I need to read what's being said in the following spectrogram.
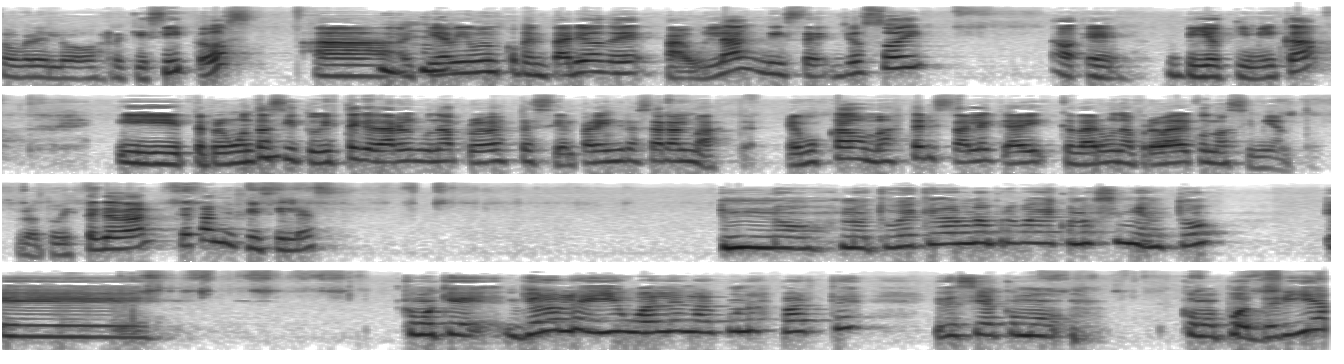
sobre los requisitos, ah, aquí había un comentario de Paula, dice, yo soy oh, eh, bioquímica y te pregunta si tuviste que dar alguna prueba especial para ingresar al máster. He buscado máster y sale que hay que dar una prueba de conocimiento. ¿Lo tuviste que dar? ¿Qué tan difícil es? No, no tuve que dar una prueba de conocimiento. Eh, como que yo lo leí igual en algunas partes y decía como, como podría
